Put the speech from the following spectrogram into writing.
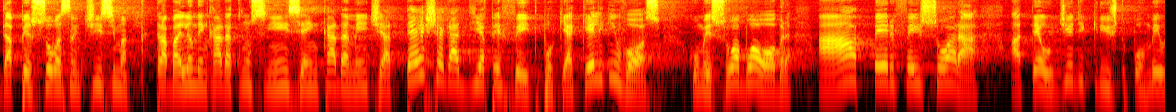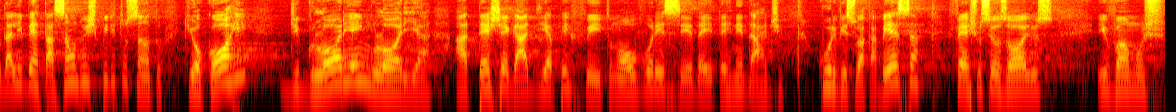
da pessoa santíssima, trabalhando em cada consciência, em cada mente, até chegar dia perfeito, porque aquele que em vós começou a boa obra, a aperfeiçoará até o dia de Cristo por meio da libertação do Espírito Santo, que ocorre de glória em glória até chegar dia perfeito no alvorecer da eternidade. Curve sua cabeça, feche os seus olhos e vamos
